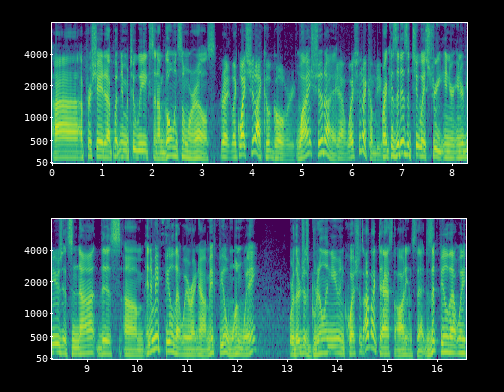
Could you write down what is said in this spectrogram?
I appreciate it. I put in my two weeks, and I'm going somewhere else. right? Like, why should I co- go over? Why should I? Yeah, why should I come to you? Right, because it is a two-way street in your interviews. It's not this, um, and it may feel that way right now. It may feel one way, where they're just grilling you in questions. I'd like to ask the audience that. Does it feel that way?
